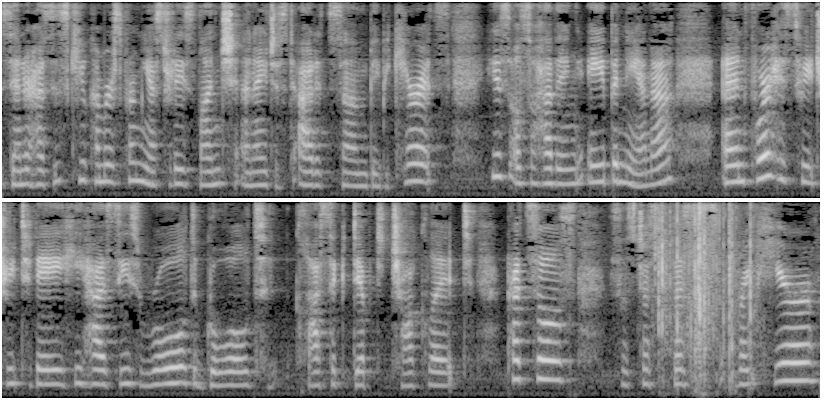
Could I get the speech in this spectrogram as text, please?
Xander has his cucumbers from yesterday's lunch, and I just added some baby carrots. He's also having a banana, and for his sweet treat today, he has these Rold Gold classic dipped chocolate pretzels. So it's just this right here.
